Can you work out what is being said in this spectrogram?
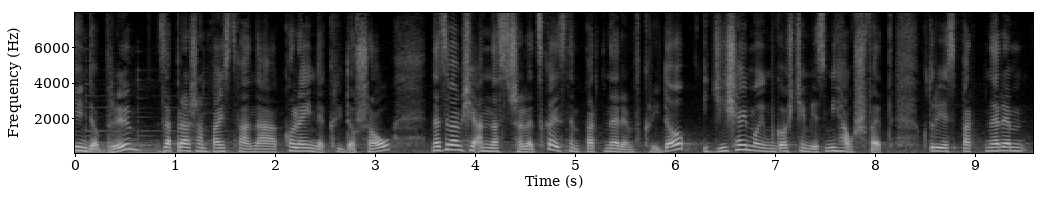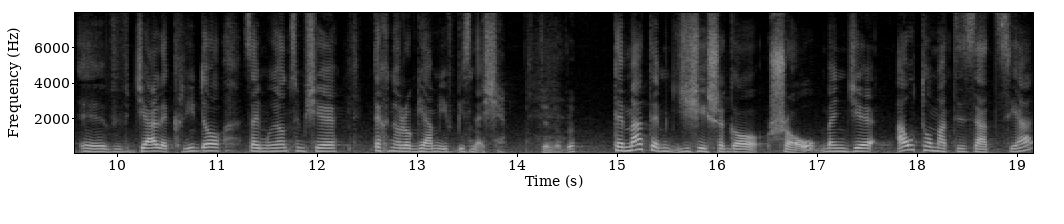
Dzień dobry, zapraszam Państwa na kolejne Crido Show. Nazywam się Anna Strzelecka, jestem partnerem w Crido i dzisiaj moim gościem jest Michał Szwed, który jest partnerem y, w dziale Crido zajmującym się technologiami w biznesie. Dzień dobry. Tematem dzisiejszego show będzie automatyzacja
